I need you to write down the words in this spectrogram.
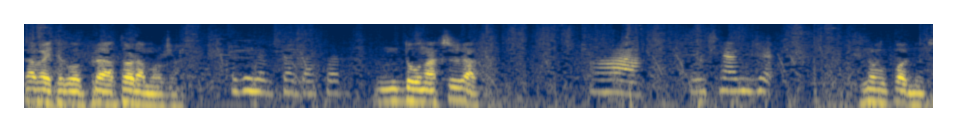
Dawaj tego Predatora może. Jaki ten predator? Dół na krzyżach. A, myślałam, że... Znowu podnieść.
